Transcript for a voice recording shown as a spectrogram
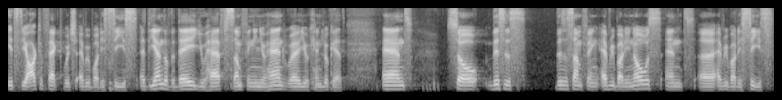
it's the artifact which everybody sees. At the end of the day, you have something in your hand where you can look at. And so this is, this is something everybody knows and uh, everybody sees.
